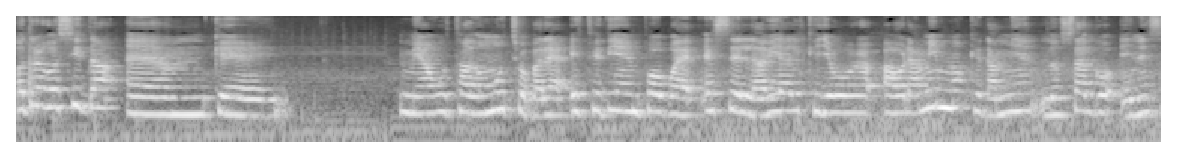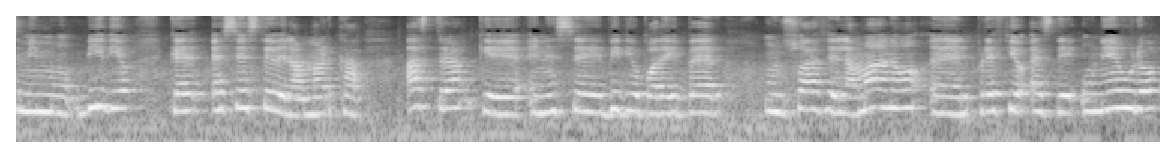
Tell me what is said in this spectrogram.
Otra cosita em, que me ha gustado mucho para este tiempo pues es el labial que llevo ahora mismo que también lo saco en ese mismo vídeo que es este de la marca Astra que en ese vídeo podéis ver un swatch de la mano, el precio es de un euro,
